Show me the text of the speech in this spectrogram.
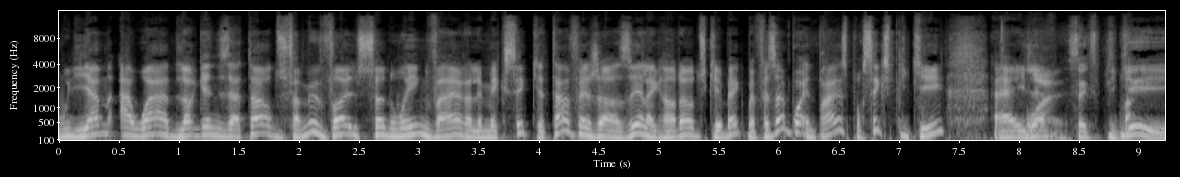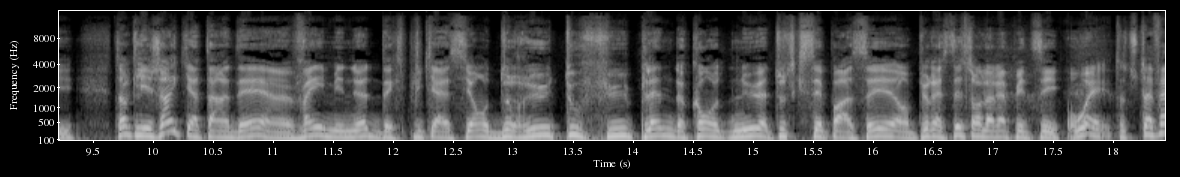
William Awad, l'organisateur du fameux vol Sunwing vers le Mexique, qui a tant fait jaser à la grandeur du Québec, ben, faisait un point de presse pour s'expliquer. Euh, a- Ouais, s'expliquer. Donc, les gens qui attendaient un 20 minutes d'explication drue, touffue, pleine de contenu à tout ce qui s'est passé, ont pu rester sur leur appétit. Oui, t'as tout à fait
